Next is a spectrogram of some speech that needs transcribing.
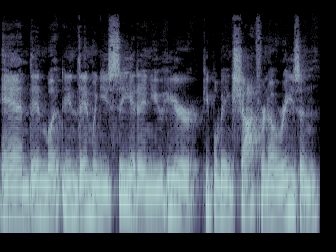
And then, what, and then when you see it and you hear people being shot for no reason,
